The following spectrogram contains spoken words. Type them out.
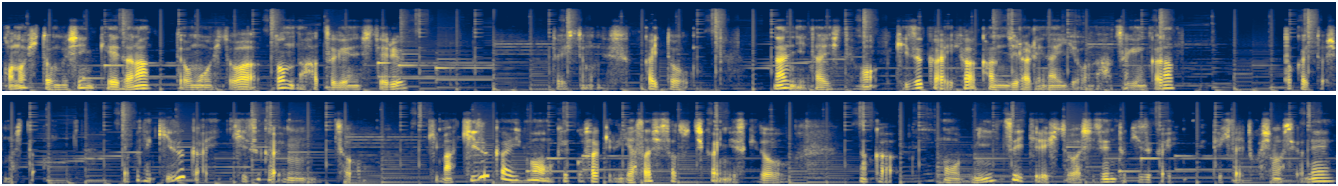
この人無神経だなって思う人はどんな発言してる？という質問です。回答。何に対しても気遣いが感じられないような発言かなと回答しました。やっぱね、気遣い、気遣い、うん、そう。まあ、気遣いも結構さっきの優しさと近いんですけど、なんか、もう身についてる人は自然と気遣いできたりとかしますよね。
